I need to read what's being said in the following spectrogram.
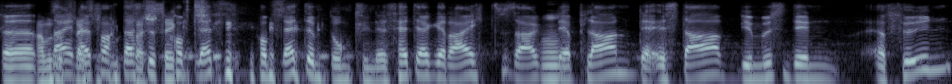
äh, nein, einfach, dass es versteckt. komplett, komplett im Dunkeln ist. Es hätte ja gereicht zu sagen, Ja. der Plan, der ist da, wir müssen den erfüllen.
